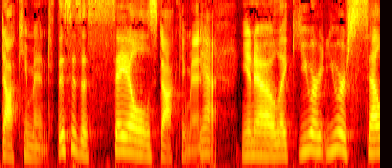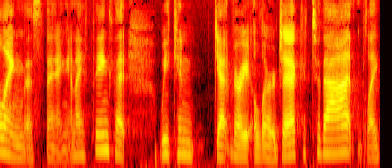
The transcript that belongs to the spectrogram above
document. This is a sales document Yeah. You know like you are you are selling this thing and i think that we can get very allergic to that like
